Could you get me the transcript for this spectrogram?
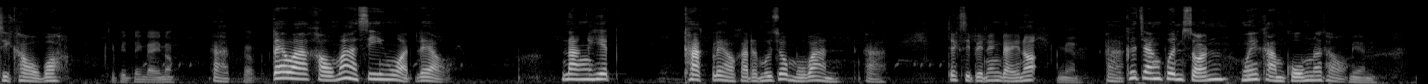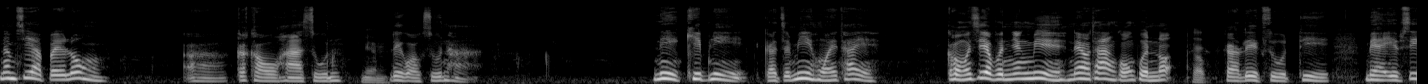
สีเข่าบ่จะเป็นจังไดเนาะ ค่ะ ครับ แต่ว่าเขามาซีงวดแล้วนางเห็ดคักแล้วค่ะท่านผู้ชมหมู่บ้านค่ะจักสิเป็นยังไงเนาะแมนค่ะ คือจังเพิ่นสอนหวยขามโค้งเนาะเถ่า แมน น้ำเชี่ยไปลงอ่ากระเขาหาศูนย์แมนเลขออกศูนย์หานี่คลิปนี่ก็จะมีหวยไทยก็มาเชียร์เพิ่นยังมีแนวทางของเพิ่นเนาะ ครับ ค่ะเลขสูตรที่แม่เอฟซี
